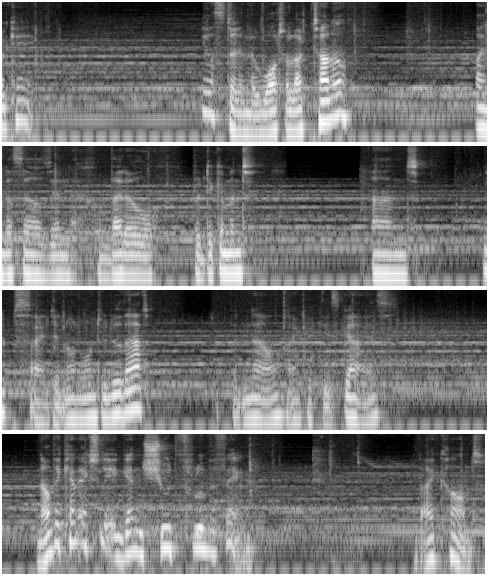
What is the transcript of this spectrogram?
Okay. You're still in the waterlogged tunnel. Find ourselves in that old predicament. And... Oops, I did not want to do that. But now I get these guys. Now they can actually again shoot through the thing. But I can't.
